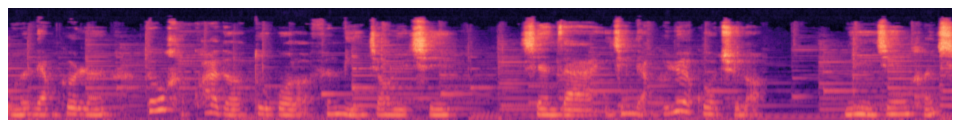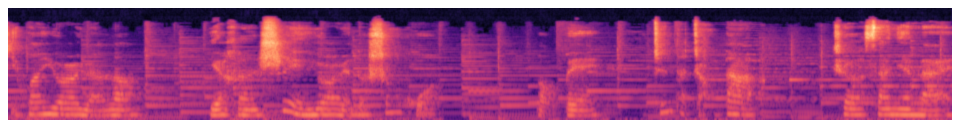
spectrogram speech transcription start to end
我们两个人都很快的度过了分离焦虑期。现在已经两个月过去了，你已经很喜欢幼儿园了，也很适应幼儿园的生活。宝贝，真的长大了。这三年来，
